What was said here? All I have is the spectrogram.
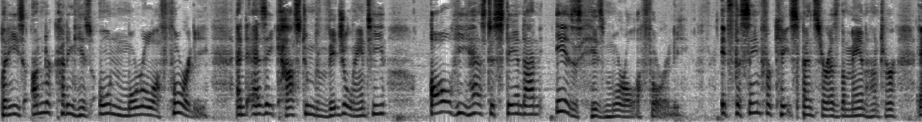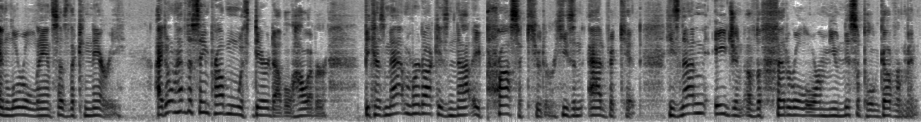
but he's undercutting his own moral authority, and as a costumed vigilante, all he has to stand on is his moral authority. It's the same for Kate Spencer as the Manhunter and Laurel Lance as the Canary. I don't have the same problem with Daredevil, however, because Matt Murdock is not a prosecutor, he's an advocate. He's not an agent of the federal or municipal government,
